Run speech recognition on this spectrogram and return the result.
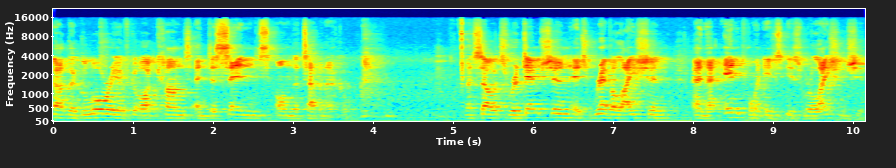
uh, the glory of God comes and descends on the tabernacle. And so it's redemption, it's revelation, and the end point is, is relationship.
